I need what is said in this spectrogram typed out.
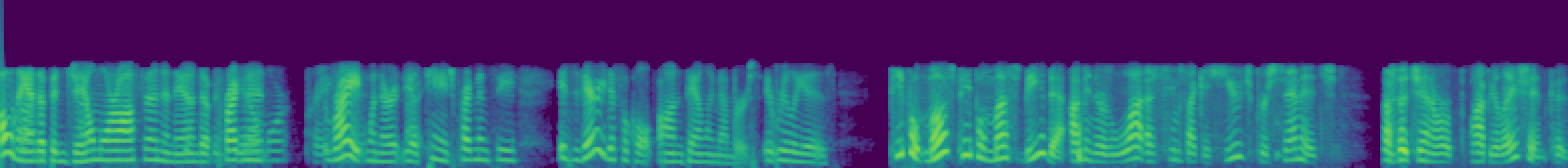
Oh, they end up in jail more often and they end up pregnant. more, pregnant. Right, when they're yeah, Right. teenage pregnancy. It's very difficult on family members. It really is. People, most people must be that. I mean, there's a lot. It seems like a huge percentage of the general population could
